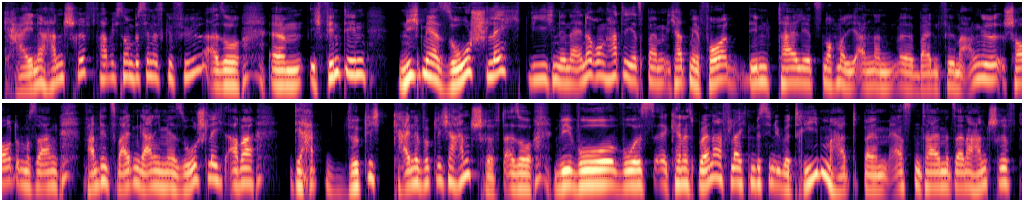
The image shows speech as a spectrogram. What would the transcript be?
keine Handschrift, habe ich so ein bisschen das Gefühl. Also ähm, ich finde den nicht mehr so schlecht, wie ich ihn in Erinnerung hatte. Jetzt beim, ich hatte mir vor dem Teil jetzt nochmal die anderen äh, beiden Filme angeschaut und muss sagen, fand den zweiten gar nicht mehr so schlecht, aber der hat wirklich keine wirkliche Handschrift. Also wie, wo, wo es äh, Kenneth Brenner vielleicht ein bisschen übertrieben hat beim ersten Teil mit seiner Handschrift,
